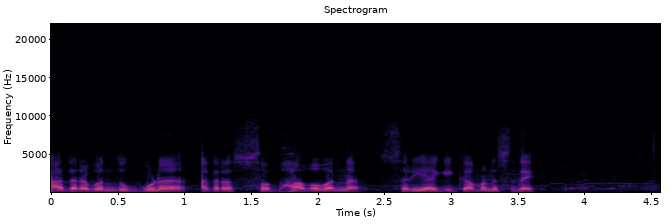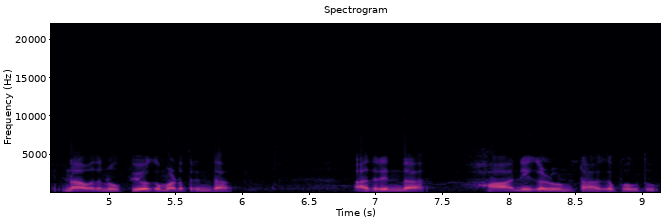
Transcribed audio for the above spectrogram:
ಅದರ ಒಂದು ಗುಣ, ಅದರ ಸ್ವಭಾವವನ್ನು ಸರಿಯಾಗಿ ಗಮನಿಸದೆ ನಾವು ಅದನ್ನು ಉಪಯೋಗ ಮಾಡೋದ್ರಿಂದ ಅದರಿಂದ ಹಾನಿಗಳುಂಟಾಗಬಹುದು.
